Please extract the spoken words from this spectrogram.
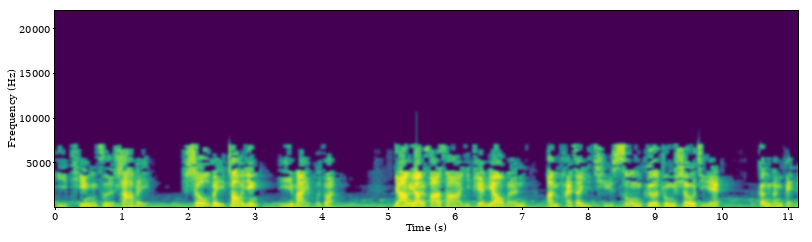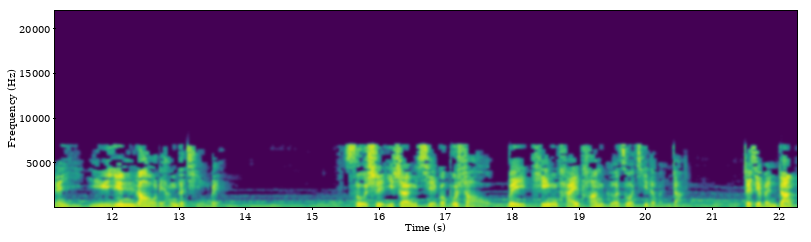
以亭字杀尾，首尾照应，一脉不断。洋洋洒洒一篇妙文，安排在一曲颂歌中收结，更能给人以余音绕梁的情味。苏轼一生写过不少为亭台堂阁作记的文章，这些文章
